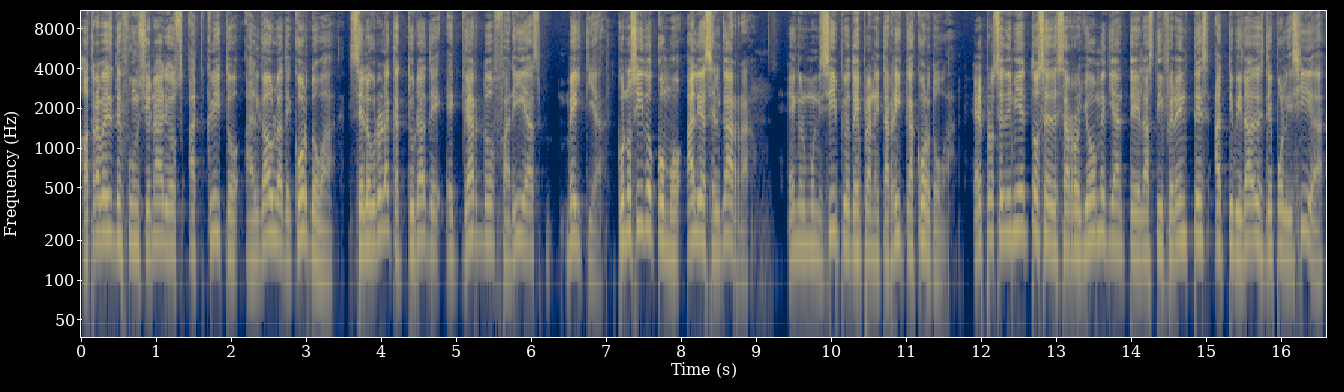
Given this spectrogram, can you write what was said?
A través de funcionarios adscritos al Gaula de Córdoba, se logró la captura de Edgardo Farías Beitia, conocido como alias El Garra, en el municipio de Planeta Rica, Córdoba. El procedimiento se desarrolló mediante las diferentes actividades de policía,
